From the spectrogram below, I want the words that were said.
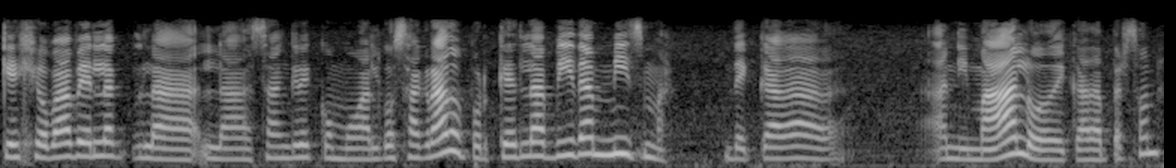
que Jehová ve la, la, la, sangre como algo sagrado, porque es la vida misma de cada animal o de cada persona.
